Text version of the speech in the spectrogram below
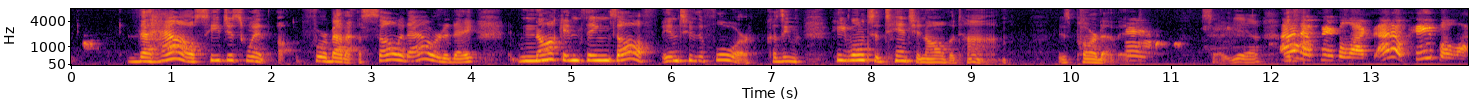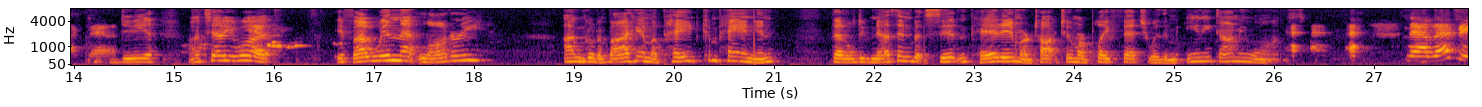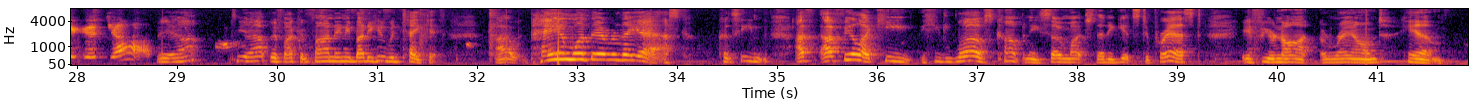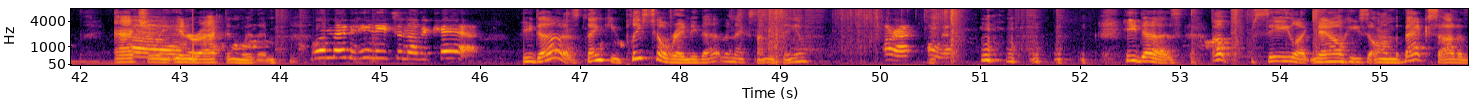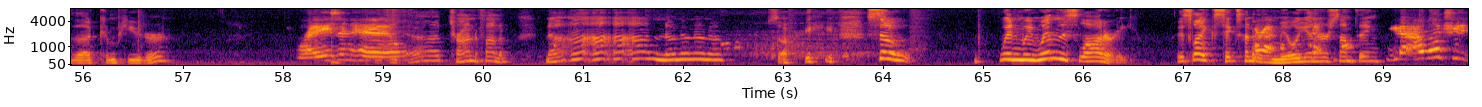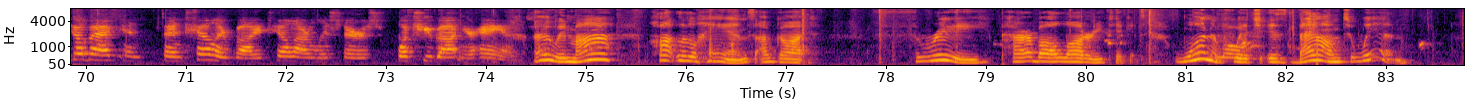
the house, he just went uh, for about a solid hour today, knocking things off into the floor because he he wants attention all the time. Is part of it. Mm. So yeah, I know people like that. I know people like that. do you? I'll tell you what. If I win that lottery, I'm going to buy him a paid companion that'll do nothing but sit and pet him or talk to him or play fetch with him anytime he wants. Now that'd be a good job. Yeah, yeah. If I could find anybody who would take it, I would pay him whatever they ask. Cause he, I, I feel like he he loves company so much that he gets depressed if you're not around him, actually Oh. interacting with him. Well, maybe he needs another cat. He does. Thank you. Please tell Randy that the next time you see him. All right, I will. He does. Oh, see, like now he's on the back side of the computer, Raising hell. uh, trying to find a. No, uh, uh, uh, uh, no, no, no, no. Sorry. So, when we win this lottery, it's like six hundred million or something. Yeah, I want you to go back and, and tell everybody, tell our listeners what you got in your hands. Oh, in my hot little hands, I've got three Powerball lottery tickets, one of Lord. which is bound to win.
